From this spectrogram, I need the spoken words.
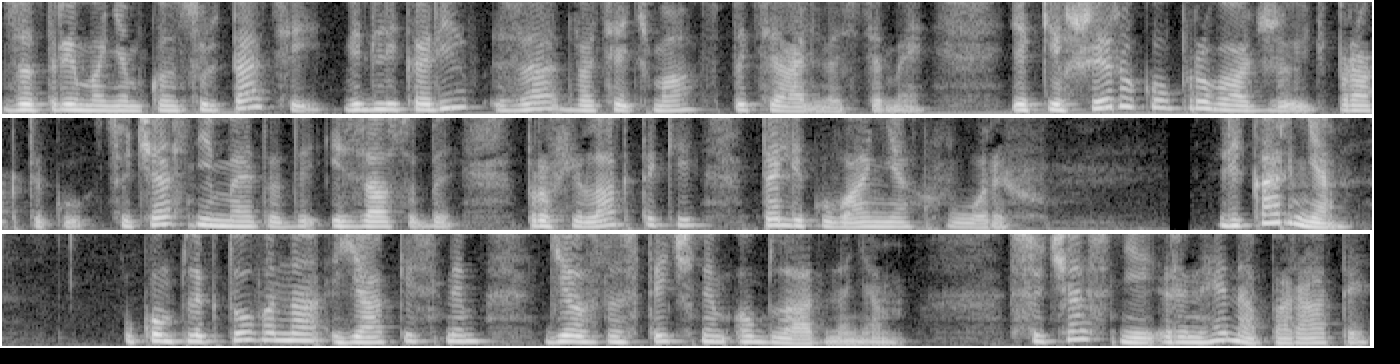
з отриманням консультацій від лікарів за 20 спеціальностями, які широко впроваджують практику сучасні методи і засоби профілактики та лікування хворих. Лікарня укомплектована якісним діагностичним обладнанням, сучасні рентгенапарати,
